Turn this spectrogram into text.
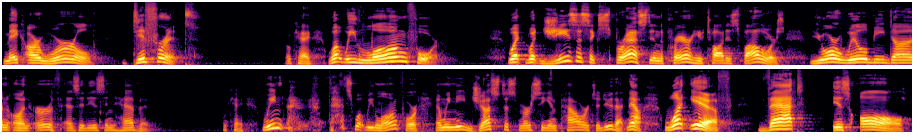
make our world different. Okay, what we long for, what, what Jesus expressed in the prayer he taught his followers Your will be done on earth as it is in heaven. Okay, we, that's what we long for, and we need justice, mercy, and power to do that. Now, what if that is all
